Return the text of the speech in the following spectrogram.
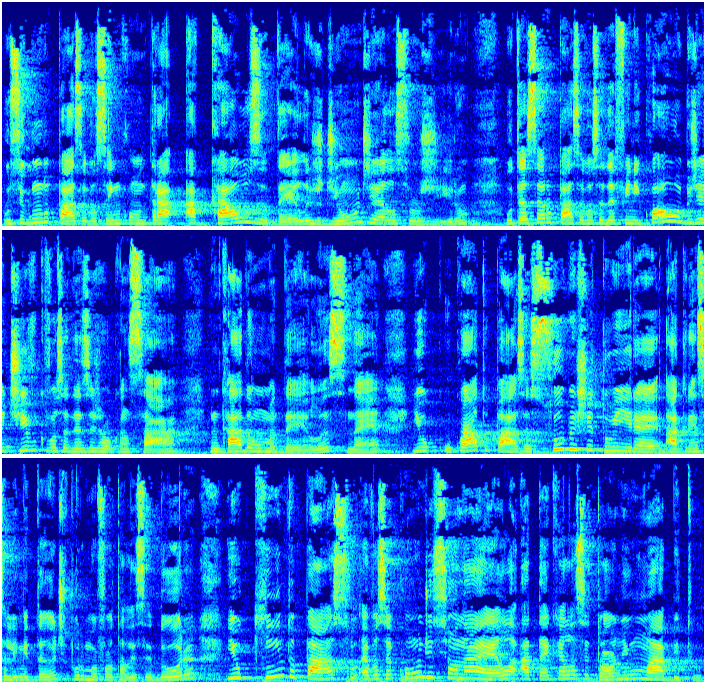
O segundo passo é você encontrar a causa delas, de onde elas surgiram. O terceiro passo é você definir qual o objetivo que você deseja alcançar em cada uma delas, né? E o, o quarto passo é substituir é, a crença limitante por uma fortalecedora. E o quinto passo é você condicionar ela até que ela se torne um hábito,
